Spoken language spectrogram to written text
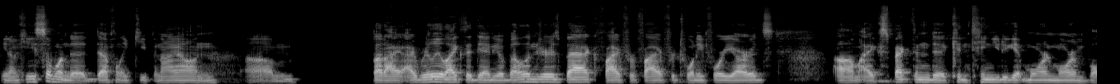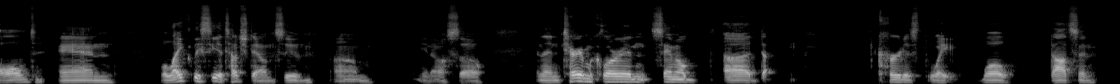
you know, he's someone to definitely keep an eye on. Um, but I, I really like that Daniel Bellinger is back, five for five for 24 yards. Um, I expect him to continue to get more and more involved, and we'll likely see a touchdown soon. Um, you know, so and then Terry McLaurin, Samuel uh, Curtis. Wait, whoa, Dotson.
